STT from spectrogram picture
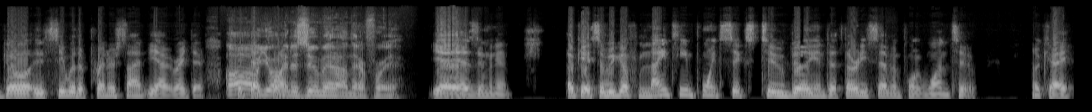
Go see where the printer sign. Yeah, right there. Oh, you want me to zoom in on there for you? Yeah, yeah, zooming in. Okay, so we go from 19.62 billion to 37.12. Okay,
